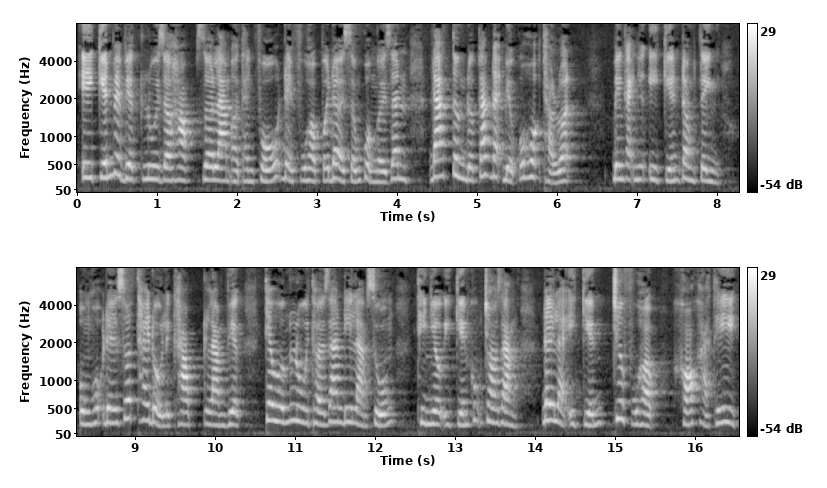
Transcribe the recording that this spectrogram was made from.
ý kiến về việc lùi giờ học, giờ làm ở thành phố để phù hợp với đời sống của người dân đã từng được các đại biểu Quốc hội thảo luận. Bên cạnh những ý kiến đồng tình, ủng hộ đề xuất thay đổi lịch học, làm việc theo hướng lùi thời gian đi làm xuống, thì nhiều ý kiến cũng cho rằng đây là ý kiến chưa phù hợp, khó khả thi.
